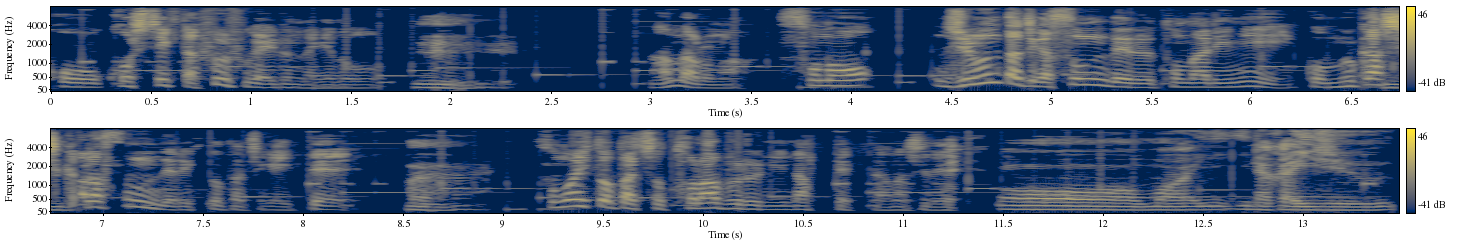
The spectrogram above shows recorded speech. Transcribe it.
こう越してきた夫婦がいるんだけど、うん。なんだろうな、その、自分たちが住んでる隣に、こう昔から住んでる人たちがいて、はいはい。その人たちとトラブルになってって話で、おー、まあ、い田舎移住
